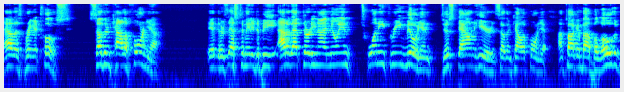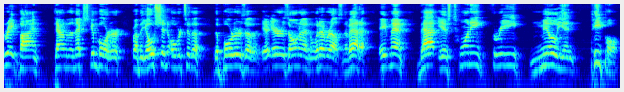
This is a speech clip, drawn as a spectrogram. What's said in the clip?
Now let's bring it close. Southern California. It, there's estimated to be out of that 39 million, 23 million just down here in Southern California. I'm talking about below the grapevine down to the Mexican border, from the ocean over to the, the borders of Arizona and whatever else, Nevada. Amen. That is 23 million people.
